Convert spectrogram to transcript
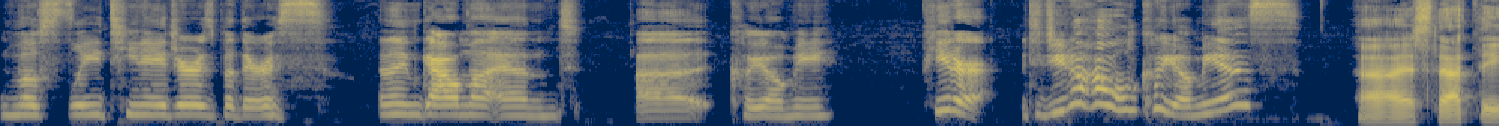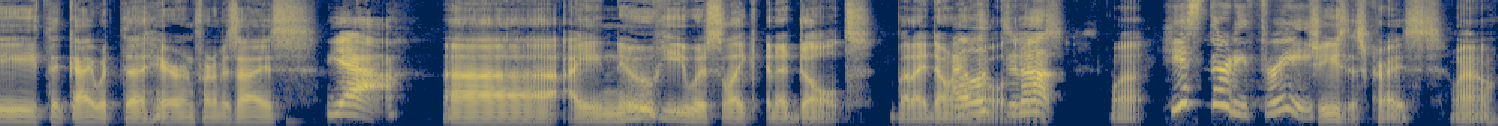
Mostly teenagers, but there's and then Gauma and uh Koyomi. Peter, did you know how old Koyomi is? Uh, is that the the guy with the hair in front of his eyes? Yeah, Uh, I knew he was like an adult, but I don't know I how looked old it he up. is. What? he's 33. Jesus Christ! Wow.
